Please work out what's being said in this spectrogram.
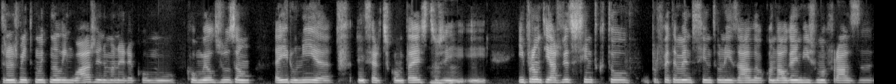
transmite muito na linguagem, na maneira como, como eles usam a ironia em certos contextos uhum. e, e, e, pronto, e às vezes sinto que estou perfeitamente sintonizada ou quando alguém diz uma frase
